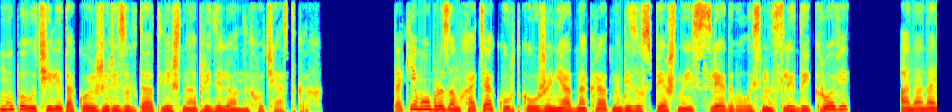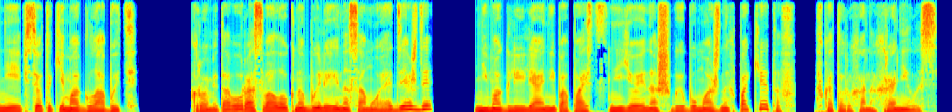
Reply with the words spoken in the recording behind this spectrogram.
мы получили такой же результат лишь на определенных участках. Таким образом, хотя куртка уже неоднократно безуспешно исследовалась на следы крови, она на ней все таки могла быть. Кроме того, раз волокна были и на самой одежде, не могли ли они попасть с нее и на швы бумажных пакетов, в которых она хранилась?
